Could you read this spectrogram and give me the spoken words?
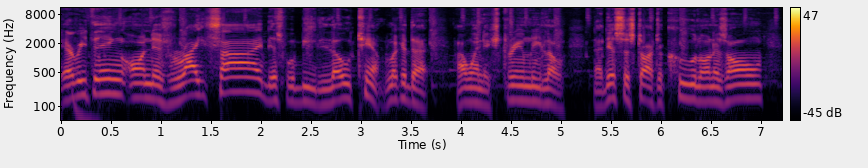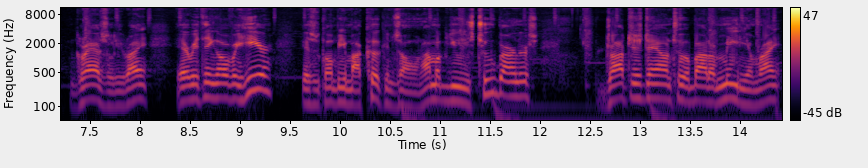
Everything on this right side, this will be low temp. Look at that. I went extremely low. Now this will start to cool on its own gradually, right? Everything over here, this is gonna be my cooking zone. I'm gonna use two burners, drop this down to about a medium, right?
